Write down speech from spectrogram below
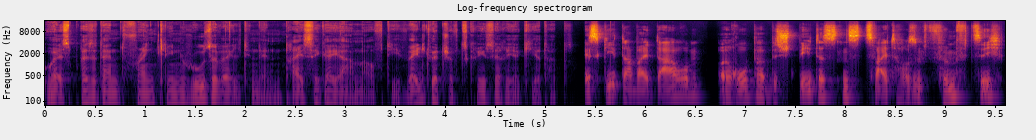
US-Präsident Franklin Roosevelt in den 30er Jahren auf die Weltwirtschaftskrise reagiert hat. Es geht dabei darum, Europa bis spätestens 2050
